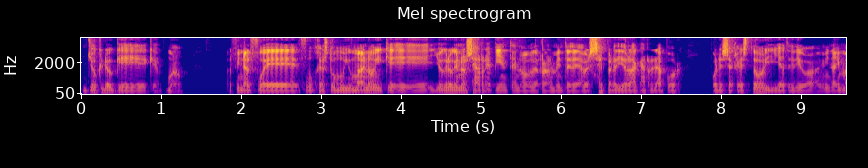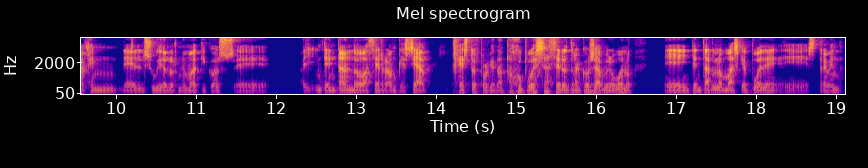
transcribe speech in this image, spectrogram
yo creo que, bueno, al final fue, fue, un gesto muy humano y que yo creo que no se arrepiente, ¿no? De realmente de haberse perdido la carrera por, por ese gesto. Y ya te digo, a mí la imagen del subido de los neumáticos, eh, intentando hacer, aunque sea gestos, porque tampoco puedes hacer otra cosa, pero bueno, eh, intentar lo más que puede es tremenda.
